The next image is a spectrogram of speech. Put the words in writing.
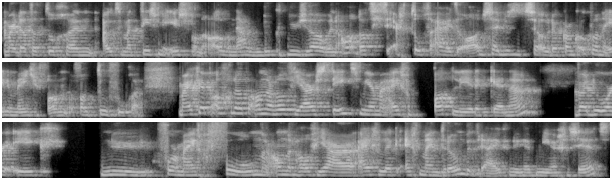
Maar dat het toch een automatisme is van, oh, nou, dan doe ik het nu zo. En oh, dat ziet er echt tof uit. Oh, zij doet het zo. Daar kan ik ook wel een elementje van, van toevoegen. Maar ik heb afgelopen anderhalf jaar steeds meer mijn eigen pad leren kennen. Waardoor ik nu voor mijn gevoel, na anderhalf jaar, eigenlijk echt mijn droombedrijf nu heb neergezet.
